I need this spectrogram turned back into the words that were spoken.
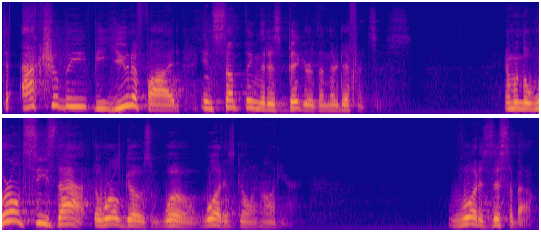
to actually be unified in something that is bigger than their differences. And when the world sees that, the world goes, Whoa, what is going on here? What is this about?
